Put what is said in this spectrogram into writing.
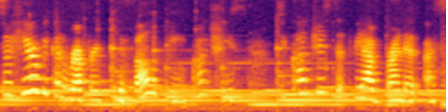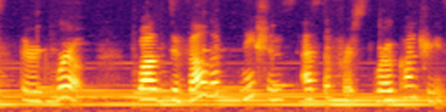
So here we can refer developing countries to countries that we have branded as third world, while developed nations as the first world countries.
